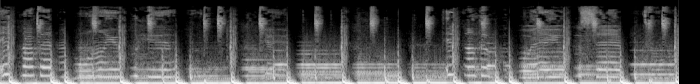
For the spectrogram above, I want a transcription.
It's not that I want you here. Yeah. It's not the way you say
